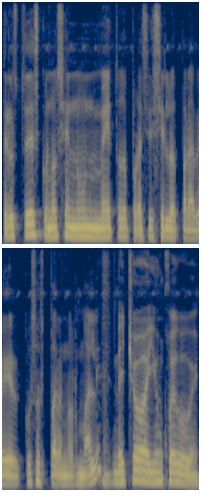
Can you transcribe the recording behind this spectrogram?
pero ¿ustedes conocen un método, por así decirlo, para ver cosas paranormales? De hecho, hay un juego, güey.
